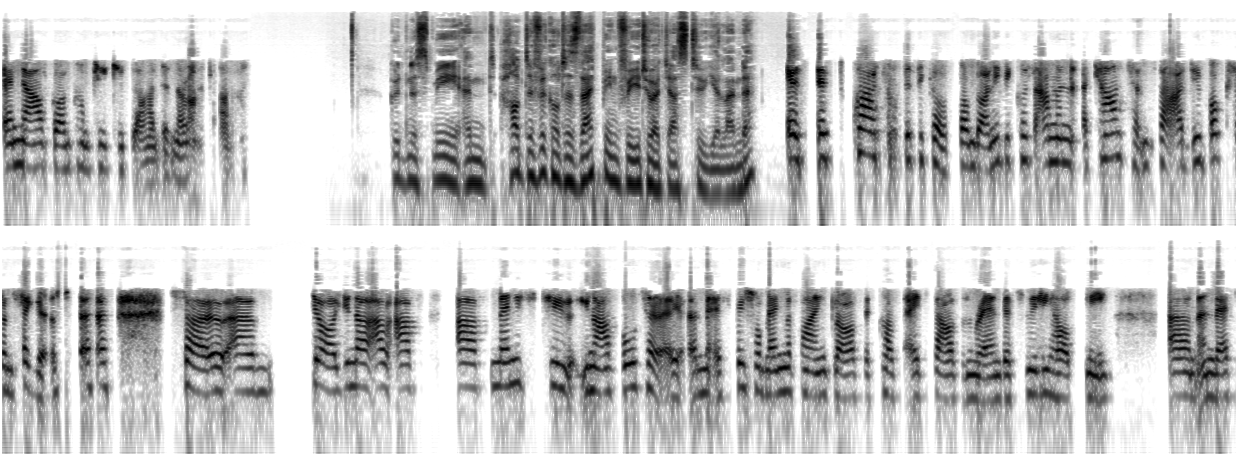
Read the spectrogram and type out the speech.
And now I've gone completely blind in the right eye. Goodness me. And how difficult has that been for you to adjust to, Yolanda? It, it's quite difficult, Bongani, because I'm an accountant, so I do books and figures. so, um, yeah, you know, I, I've I've managed to, you know, I've bought a, a, a special magnifying glass that costs 8,000 Rand. That's really helped me, um, and that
